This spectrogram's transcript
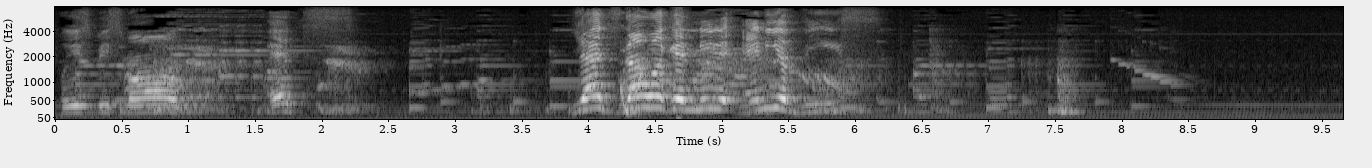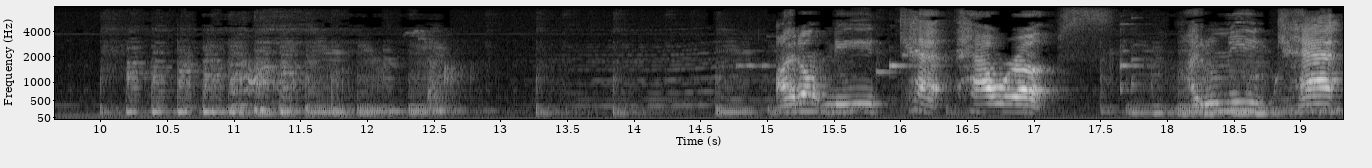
Please be small. It's that's not like I needed any of these. I don't need cat power-ups. I don't need cat...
